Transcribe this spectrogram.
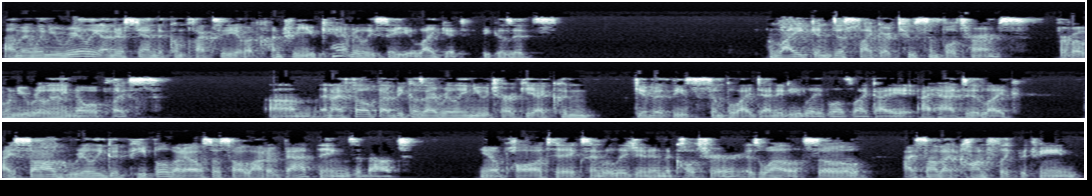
Um, and when you really understand the complexity of a country, you can't really say you like it because it's like and dislike are two simple terms for when you really know a place. Um, and I felt that because I really knew Turkey, I couldn't give it these simple identity labels. Like I, I had to like, I saw really good people, but I also saw a lot of bad things about you know, politics and religion and the culture as well. So I saw that conflict between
